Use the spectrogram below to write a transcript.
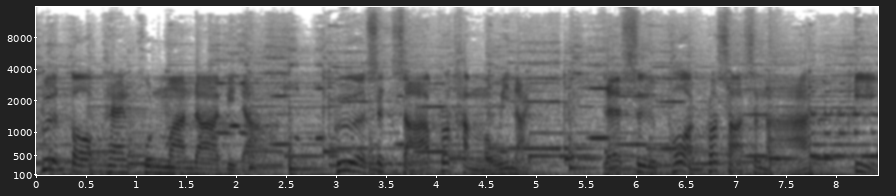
เพื่อตอบแทนคุณมารดาบิดา เพื่อศึกษาพระธรรมวินัย และสืบทอดพระศาสนา อีก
